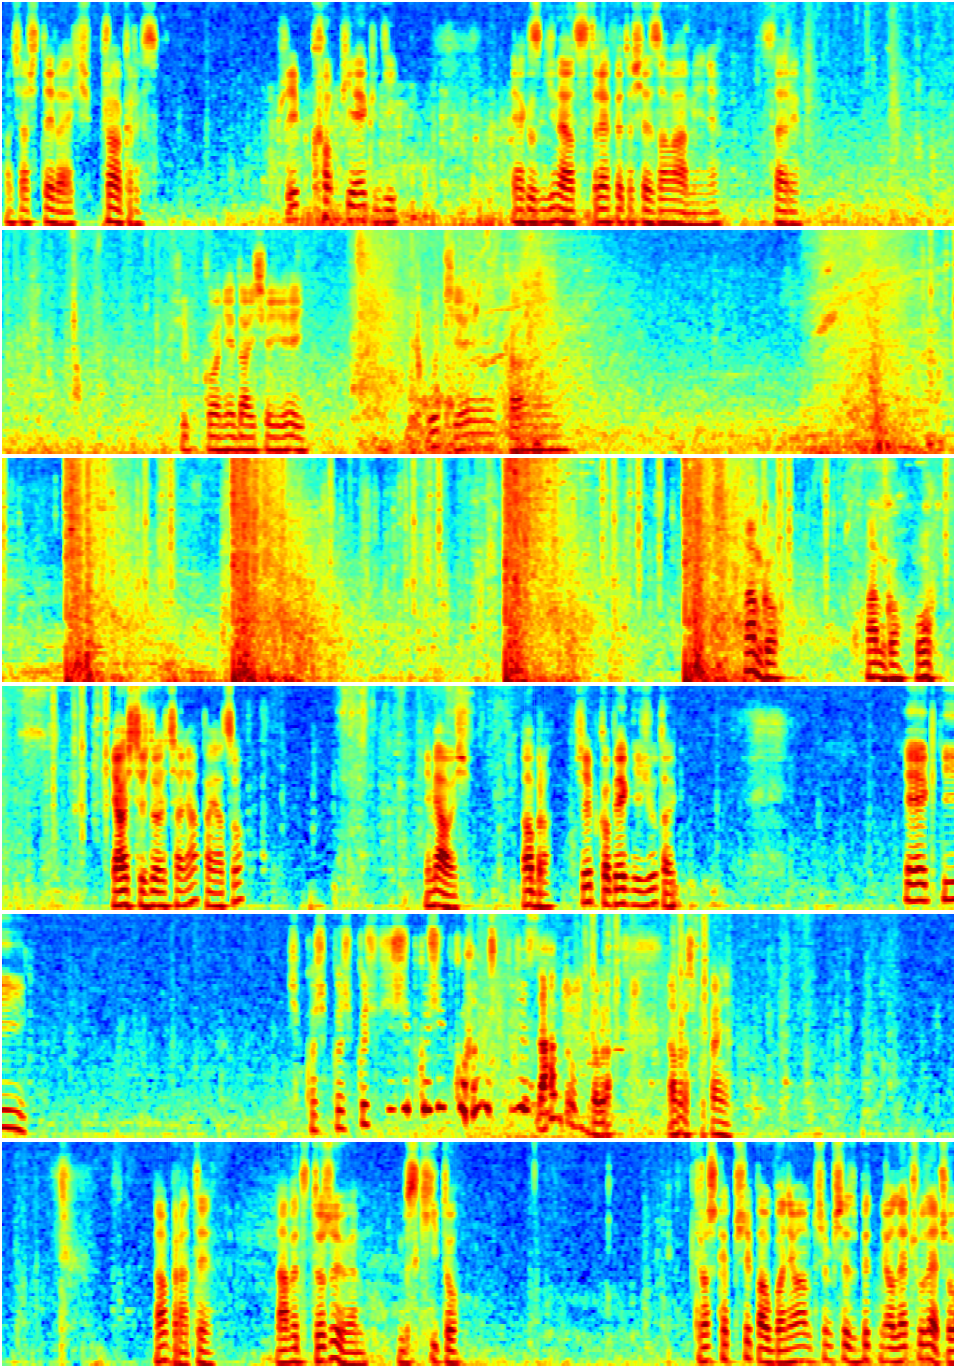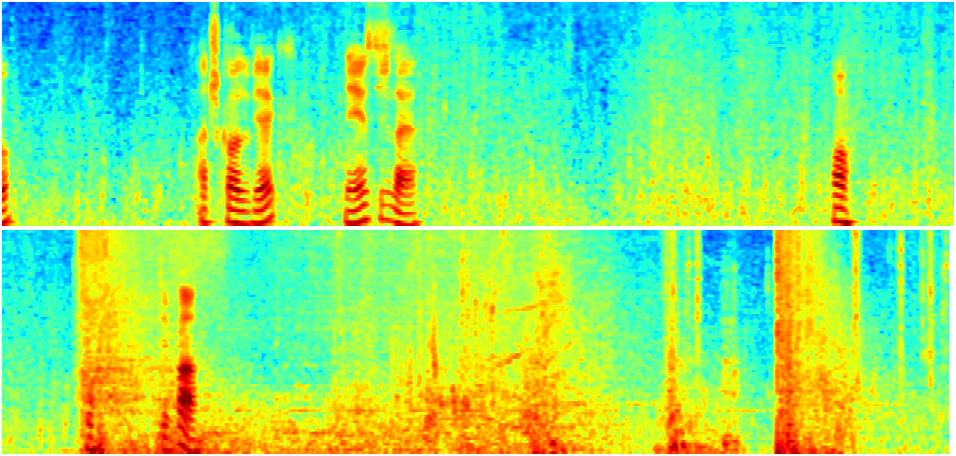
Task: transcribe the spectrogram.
Chociaż tyle, jakiś progres. Szybko biegnij. Jak zginę od strefy, to się załamie, nie? Serio. Szybko, nie daj się jej. Uciekaj. Mam go. Mam go. U. Miałeś coś do leczenia, pajacu? Nie miałeś. Dobra. Szybko biegnij, ziutek. Biegnij. Szybko, szybko, szybko, szybko, szybko. Nie za mną. Dobra. Dobra, spokojnie. Dobra, ty. Nawet dożyłem. Bez kitu. Troszkę przypał, bo nie mam czym się zbytnio leczu leczu. Aczkolwiek nie jest źle. O. Uf, Ty pa.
